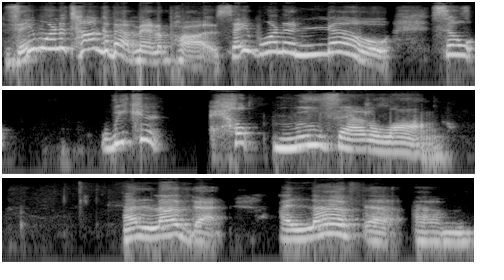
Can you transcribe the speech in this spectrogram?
they want to talk about menopause. They want to know. So we can help move that along. I love that. I love the um,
